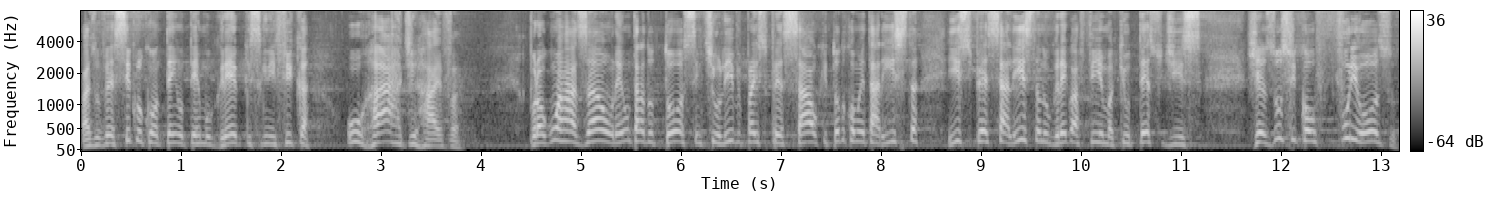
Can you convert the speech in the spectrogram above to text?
Mas o versículo contém um termo grego que significa urrar de raiva. Por alguma razão, nenhum tradutor sentiu livre para expressar o que todo comentarista e especialista no grego afirma, que o texto diz: Jesus ficou furioso,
